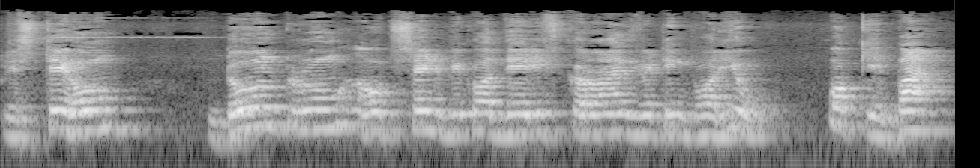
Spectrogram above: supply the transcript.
Please stay home. Don't roam outside because there is corona is waiting for you. Okay, bye.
